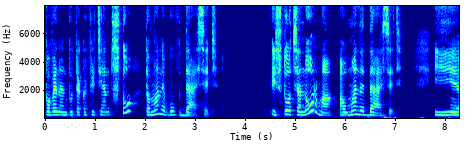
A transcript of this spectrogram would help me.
повинен бути коефіцієнт 100, то в мене був 10. І 100 це норма, а у мене 10. І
